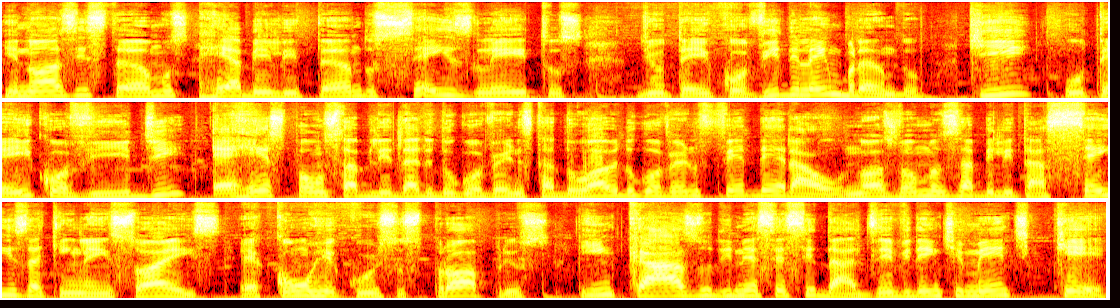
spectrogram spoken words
e nós estamos reabilitando seis leitos de UTI Covid. E lembrando que UTI Covid é responsabilidade do governo estadual e do governo federal. Nós vamos habilitar seis aqui em Lençóis é, com recursos próprios em caso de necessidades. Evidentemente que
